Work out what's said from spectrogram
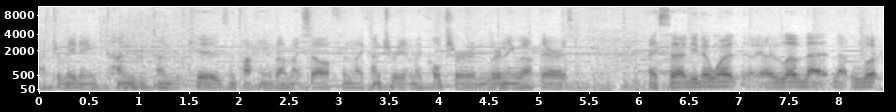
after meeting tons and tons of kids and talking about myself and my country and my culture and learning about theirs, I said, you know what, I love that, that look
